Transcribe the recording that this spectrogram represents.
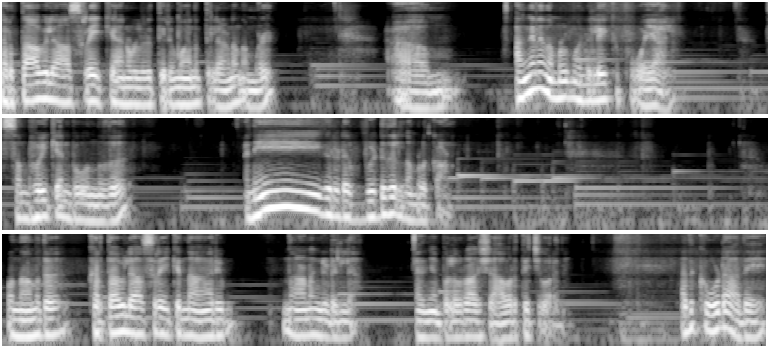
കർത്താവിൽ ആശ്രയിക്കാനുള്ളൊരു തീരുമാനത്തിലാണ് നമ്മൾ. അങ്ങനെ നമ്മൾ മുന്നിലേക്ക് പോയാൽ സംഭവിക്കാൻ പോകുന്നത് അനേകരുടെ വിടുതൽ നമ്മൾ കാണും. ഒന്നാമത് കർത്താവിൽ ആശ്രയിക്കുന്ന ആരും നാണം കെടില്ല. അത് ഞാൻ പല പ്രാവശ്യം ആവർത്തിച്ചു പറഞ്ഞു. അത് കൂടാതെ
